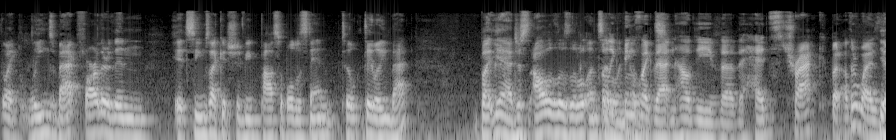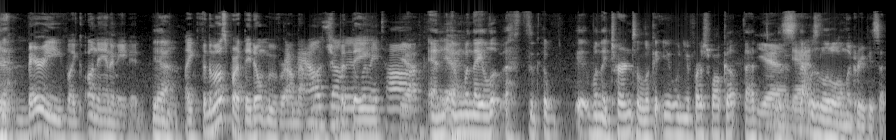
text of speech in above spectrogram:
like leans back farther than it seems like it should be possible to stand to, to lean back. But yeah, just all of those little But unsettling like things like that and how the, the the heads track, but otherwise Yeah. they're very like unanimated. Yeah, Like for the most part, they don't move Their around that mouths much, don't but move they, when they talk. yeah. and Yeah. and when they look when they turn to look at you when you first walk up, that Yeah. was, Yeah. that was a little on the creepy side.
